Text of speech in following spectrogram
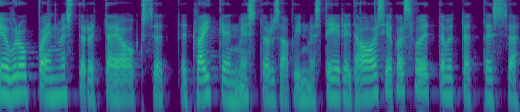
Euroopa investorite jaoks, et, et väikeinvestor saab investeerida Aasia kasvuettevõtetesse.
